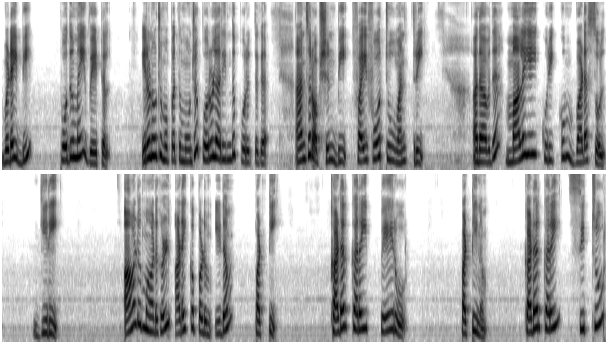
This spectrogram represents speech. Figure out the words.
விடை பி பொதுமை வேட்டல். இருநூற்று முப்பத்து மூன்று பொருளறிந்து பொருத்துக. Answer option B five four two one three அதாவது மலையை குறிக்கும் வட சொல் கிரி. ஆடு மாடுகள் அடைக்கப்படும் இடம் பட்டி. கடற்கரை பேரூர் பட்டினம். கடற்கரை சிற்றூர்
